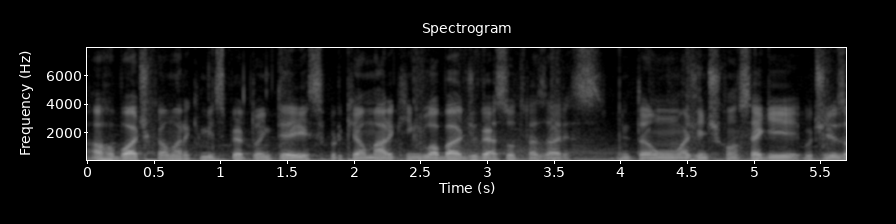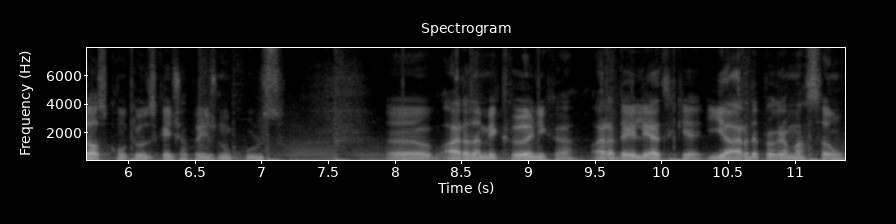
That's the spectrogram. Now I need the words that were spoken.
A robótica é uma área que me despertou interesse porque é uma área que engloba diversas outras áreas. Então a gente consegue utilizar os conteúdos que a gente aprende no curso a área da mecânica, a área da elétrica e a área da programação.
